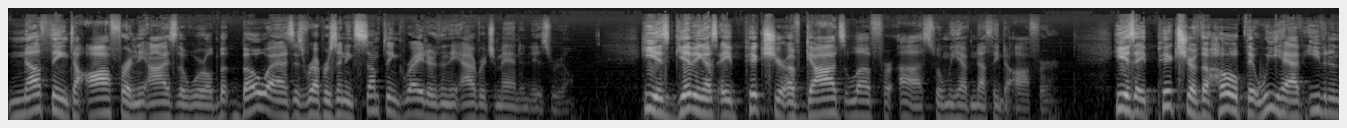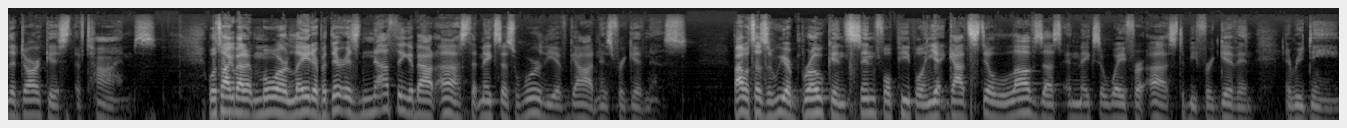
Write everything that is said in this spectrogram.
nothing to offer in the eyes of the world, but Boaz is representing something greater than the average man in Israel. He is giving us a picture of God's love for us when we have nothing to offer. He is a picture of the hope that we have even in the darkest of times. We'll talk about it more later, but there is nothing about us that makes us worthy of God and His forgiveness. The Bible tells us we are broken, sinful people, and yet God still loves us and makes a way for us to be forgiven and redeemed.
